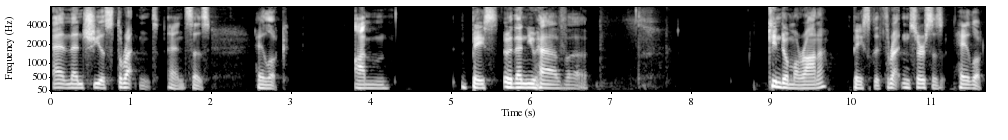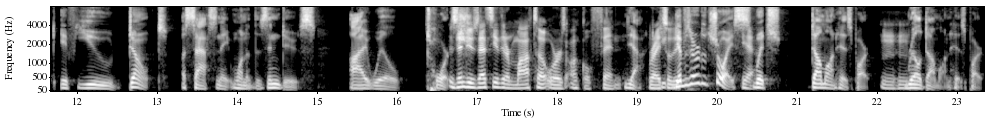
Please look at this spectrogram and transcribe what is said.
and then she is threatened and says hey look i'm base or then you have uh Kindo Marana basically threatens her says hey look if you don't assassinate one of the Zyndus I will torch Zyndus, that's either Mata or his uncle Phin. yeah. right. He So they- gives her the choice, Yeah. which dumb on his part. Real dumb on his part.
